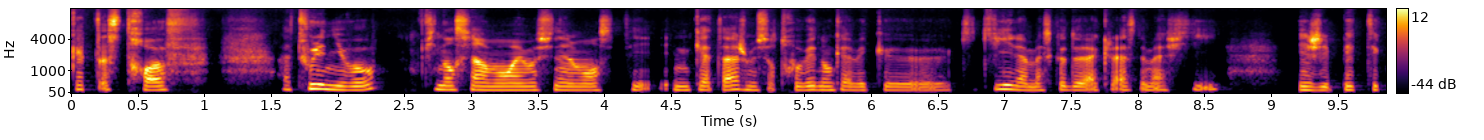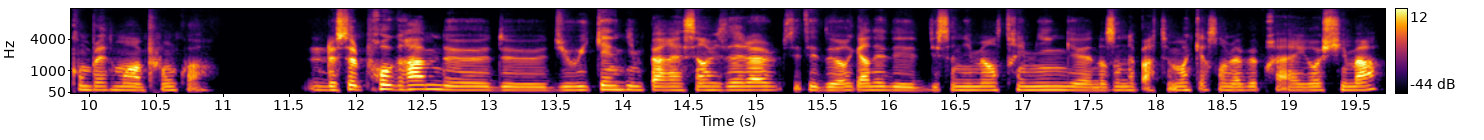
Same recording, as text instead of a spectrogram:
catastrophe à tous les niveaux, financièrement, émotionnellement, c'était une cata. Je me suis retrouvée donc avec euh, Kiki, la mascotte de la classe de ma fille, et j'ai pété complètement un plomb. Le seul programme du week-end qui me paraissait envisageable, c'était de regarder des, dessins animés en streaming euh, dans un appartement qui ressemble à peu près à Hiroshima.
